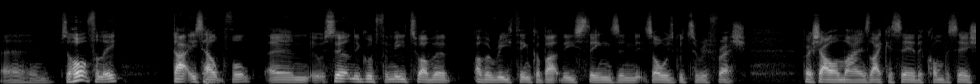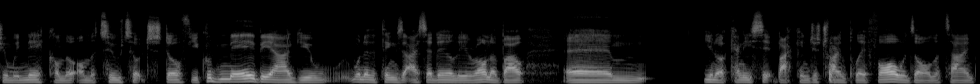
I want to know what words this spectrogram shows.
Um, so hopefully that is helpful. Um, it was certainly good for me to have a have a rethink about these things, and it's always good to refresh fresh our minds. Like I say, the conversation with Nick on the on the two touch stuff. You could maybe argue one of the things that I said earlier on about, um, you know, can you sit back and just try and play forwards all the time?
